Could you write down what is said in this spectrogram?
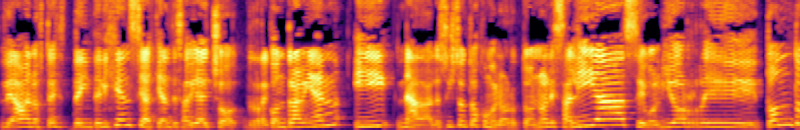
le daban los test de inteligencia que antes había hecho recontra bien y nada, los hizo todos como el orto, no le salía, se volvió re tonto,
